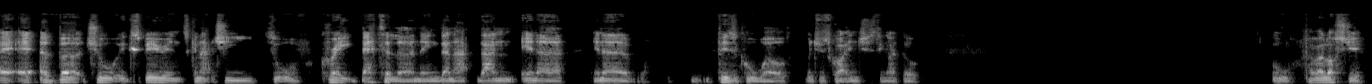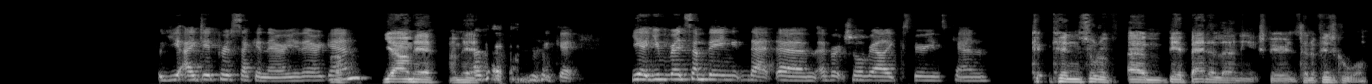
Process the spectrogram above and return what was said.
a, a, virtual experience can actually sort of create better learning than than in a in a physical world, which is quite interesting. I thought. Oh, have I lost you? Yeah, I did for a second there. Are you there again? Oh. Yeah, I'm here. I'm here. Okay. okay. Yeah, you read something that um, a virtual reality experience can C- can sort of um, be a better learning experience than a physical one.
